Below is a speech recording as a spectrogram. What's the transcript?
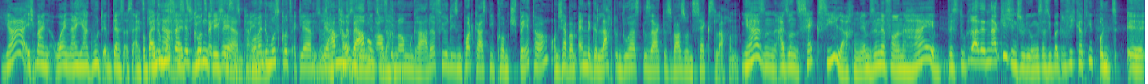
Ja, ich meine, oh, na ja, gut, das ist als Wobei Kinder, du musst das jetzt kurz erklären. Moment, du musst kurz erklären. Wieso Wir haben eine Werbung aufgenommen gerade für diesen Podcast, die kommt später und ich habe am Ende gelacht und du hast gesagt, es war so ein Sexlachen. Ja, so ein, also ein sexy Lachen im Sinne von, hi, bist du gerade nackig? Entschuldigung, ist das übergriffig, Katrin? Und äh,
